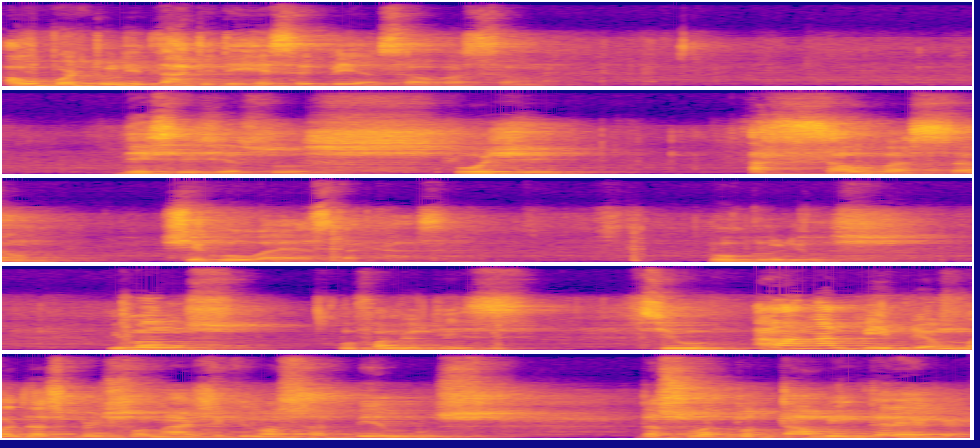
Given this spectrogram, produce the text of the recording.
A oportunidade de receber a salvação. Disse Jesus: hoje a salvação chegou a esta casa. Oh glorioso. Irmãos, conforme eu disse, se há na Bíblia uma das personagens que nós sabemos da sua total entrega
